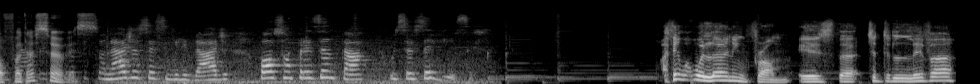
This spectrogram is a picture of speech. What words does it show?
offer their service. I think what we're learning from is that to deliver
